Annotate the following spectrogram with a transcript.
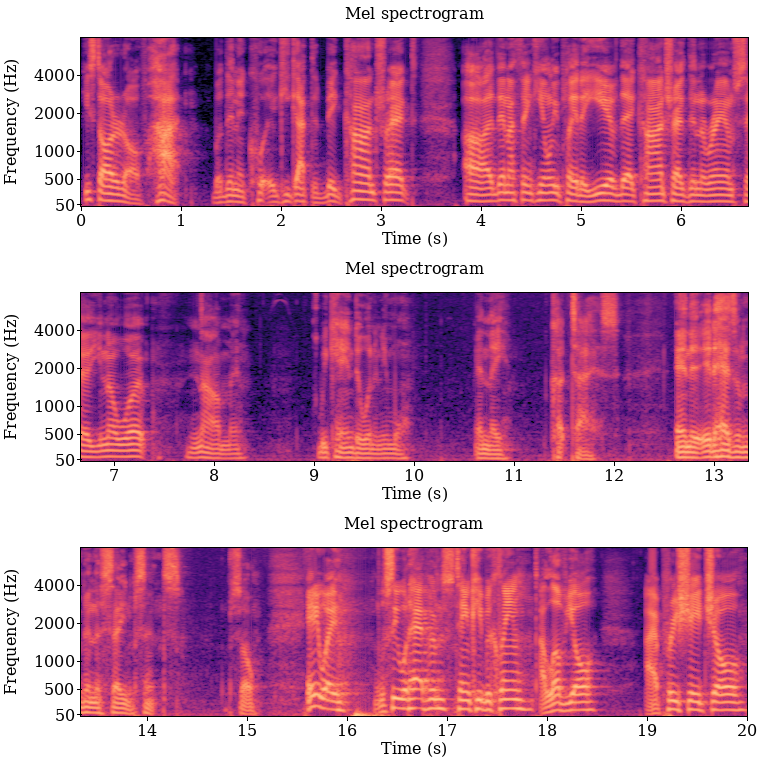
He started off hot, but then it, he got the big contract. Uh, then I think he only played a year of that contract. Then the Rams said, you know what? Nah, man, we can't do it anymore. And they cut ties. And it, it hasn't been the same since. So, anyway, we'll see what happens. Team, keep it clean. I love y'all. I appreciate y'all.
